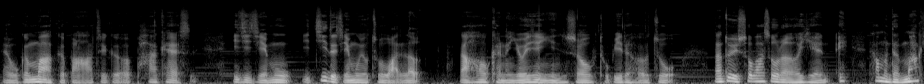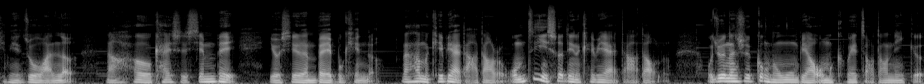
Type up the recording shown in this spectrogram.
哎，我跟 Mark 把这个 podcast 一集节目一季的节目又做完了，然后可能有一点营收，to B 的合作。那对于收发售人而言，哎，他们的 marketing 也做完了，然后开始先被有些人被 booking 了。那他们 KPI 达到了，我们自己设定的 KPI 达到了，我觉得那是共同目标。我们可不可以找到那个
